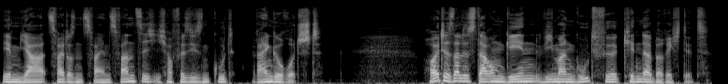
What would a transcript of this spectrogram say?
im Jahr 2022. Ich hoffe, Sie sind gut reingerutscht. Heute soll es darum gehen, wie man gut für Kinder berichtet.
